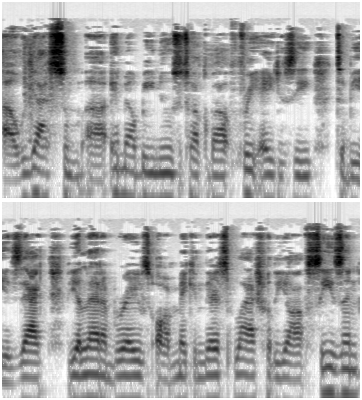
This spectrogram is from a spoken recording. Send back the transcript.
uh, we got some uh, MLB news to talk about. Free agency, to be exact. The Atlanta Braves are making their splash for the off season,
